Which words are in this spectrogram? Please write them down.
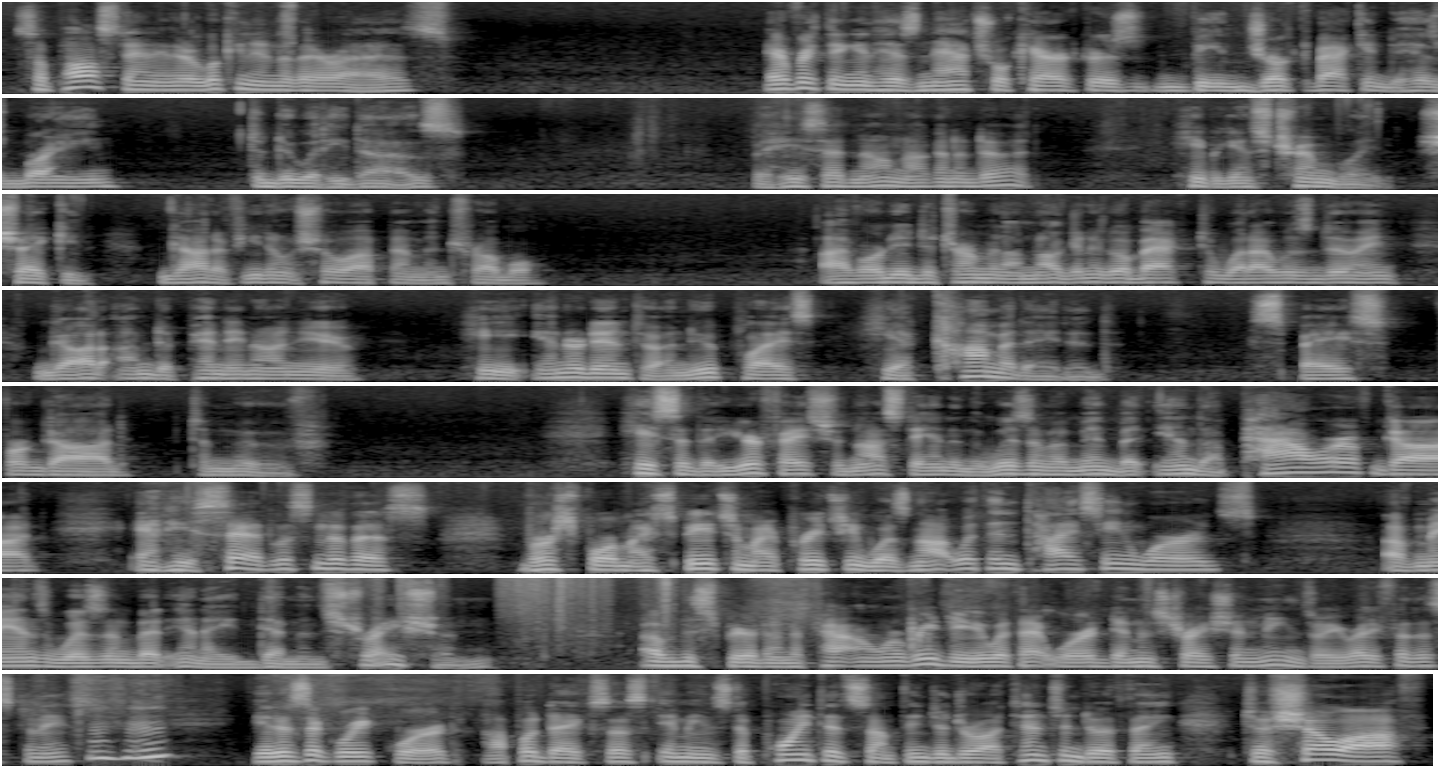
So Paul's standing there looking into their eyes. Everything in his natural character is being jerked back into his brain to do what he does. But he said, No, I'm not going to do it. He begins trembling, shaking. God, if you don't show up, I'm in trouble. I've already determined I'm not going to go back to what I was doing. God, I'm depending on you. He entered into a new place. He accommodated space for God to move. He said that your faith should not stand in the wisdom of men, but in the power of God. And he said, listen to this, verse 4 My speech and my preaching was not with enticing words of man's wisdom, but in a demonstration of the Spirit and the power. I want to read to you what that word demonstration means. Are you ready for this, Denise? Mm-hmm. It is a Greek word, apodeixis. It means to point at something, to draw attention to a thing, to show off,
